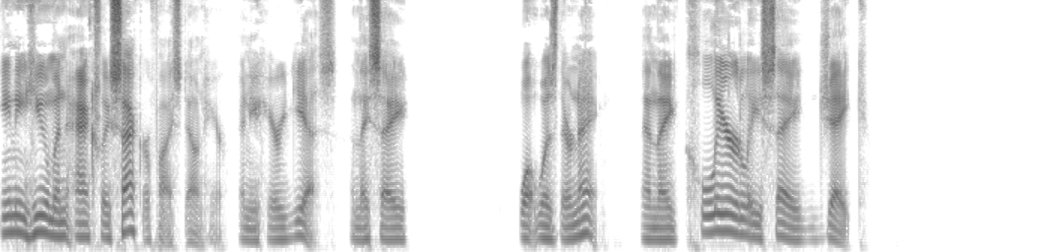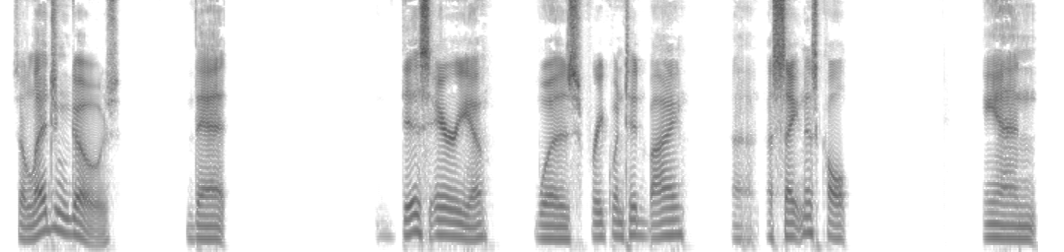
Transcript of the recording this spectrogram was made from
any human actually sacrificed down here? And you hear yes. And they say, what was their name? And they clearly say Jake. So legend goes that this area was frequented by uh, a Satanist cult. And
